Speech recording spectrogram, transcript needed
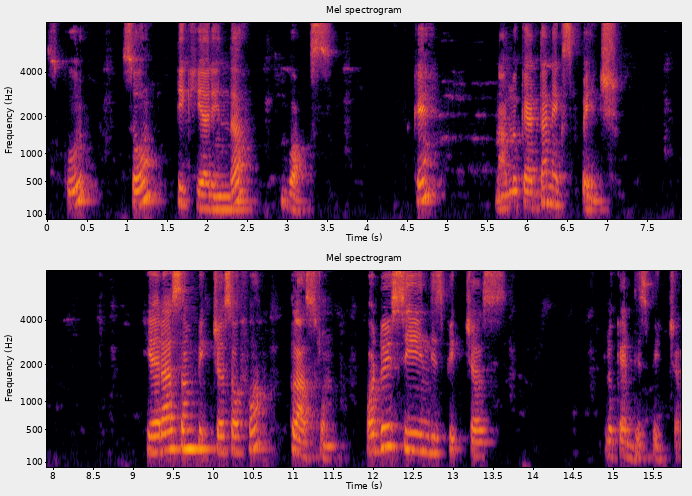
school. So tick here in the box. Okay. Now look at the next page. Here are some pictures of a classroom. What do you see in these pictures? Look at this picture.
